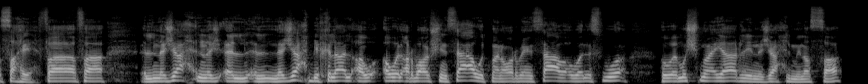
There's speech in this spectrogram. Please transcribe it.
صحيح. فالنجاح النجاح بخلال أول 24 ساعة و48 ساعة وأول أسبوع هو مش معيار لنجاح المنصة.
